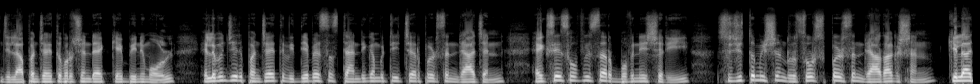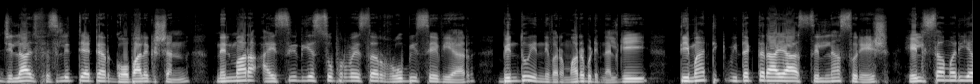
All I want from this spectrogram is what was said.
ജില്ലാ പഞ്ചായത്ത് പ്രസിഡന്റ് കെ ബിനുമോൾ എലവഞ്ചേരി പഞ്ചായത്ത് വിദ്യാഭ്യാസ standing committee chairperson Rajan excise officer Bhuvaneswari Suchitwa mission resource person Radhakrishnan KILA ജില്ലാ facilitator Gopalakrishnan Nenmara I C D S supervisor Ruby Xavier Bindu എന്നിവർ മറുപടി നൽകി. തിമാറ്റിക് വിദഗ്ധരായ Silna Suresh Elsa Maria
